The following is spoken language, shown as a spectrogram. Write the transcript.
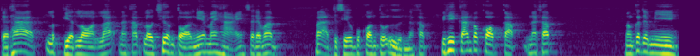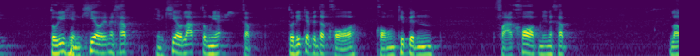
แต่ถ้าเราเปลี่ยนหลอดล้วนะครับ เราเชื่อมต่ออย่างเงี้ยไม่หาย แสดงว่ามันอาจจะเสียอุปกรณ์ตัวอื่นนะครับ วิธีการประกอบกับนะครับ มันก็จะมีตรงนี้เห็นเขี้ยวใช่ไหมครับ เห็นเขี้ยวรับตรงเนี้ยกับตัวนี้จะเป็นตะขอของที่เป็นฝาครอบนี่นะครับ เรา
